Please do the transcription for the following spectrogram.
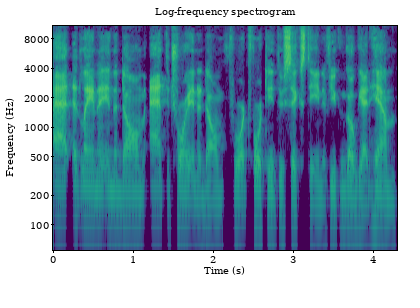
at Atlanta in the dome, at Detroit in the dome, for 14 through 16. If you can go get him,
